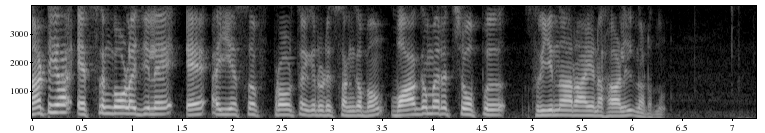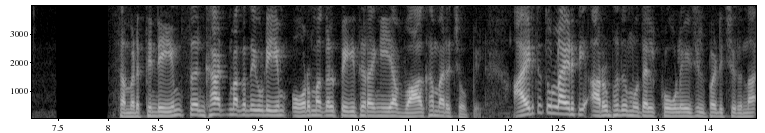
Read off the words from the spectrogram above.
നാട്ടിയ എസ് എൻ കോളേജിലെ എ ഐ എസ് എഫ് പ്രവർത്തകരുടെ സംഗമം വാഗമരച്ചോപ്പ് ശ്രീനാരായണ ഹാളിൽ നടന്നു. സമരത്തിന്റെയും സർഗാത്മകതയുടെയും ഓർമ്മകൾ പെയ്തിറങ്ങിയ വാഗമരച്ചോപ്പിൽ ആയിരത്തി തൊള്ളായിരത്തി അറുപത് മുതൽ കോളേജിൽ പഠിച്ചിരുന്ന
